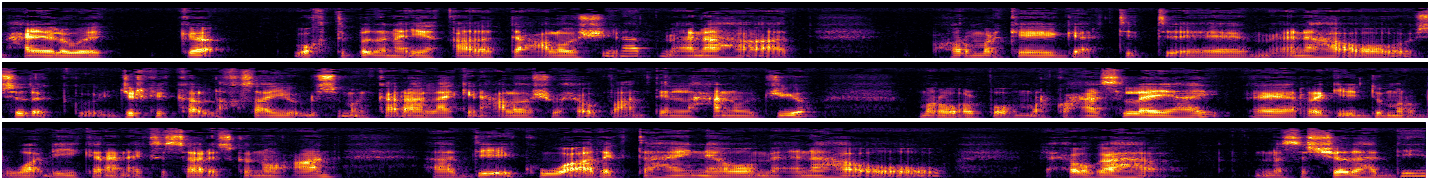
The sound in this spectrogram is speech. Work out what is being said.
maxaa yeele way ka waqti badan ayay qaadataa caloosha inaad macnaha aad horumar kaga gaartid macnaha oo sida jirka kala dhaqsa ayuu dhisman karaa laakiin caloosha waxay u baahantay in la xanuujiyo mar walbo marka waxaan is leeyahay rag iyo dumarba waa dhihi karaan exerciska noocan. Haddii ay kugu adag tahayna oo macnaha oo xoogaha nasashada haddii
